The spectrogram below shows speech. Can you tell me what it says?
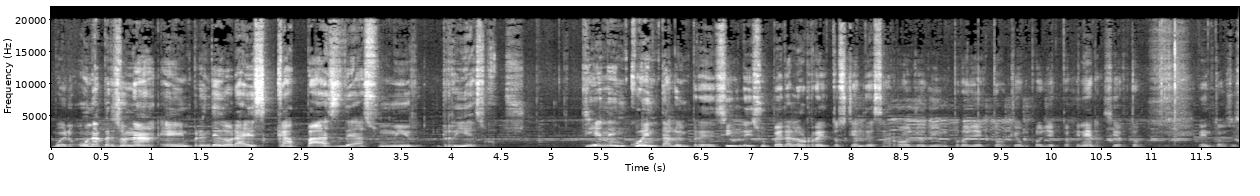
Bueno, una persona emprendedora es capaz de asumir riesgos tiene en cuenta lo impredecible y supera los retos que el desarrollo de un proyecto que un proyecto genera, ¿cierto? Entonces,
